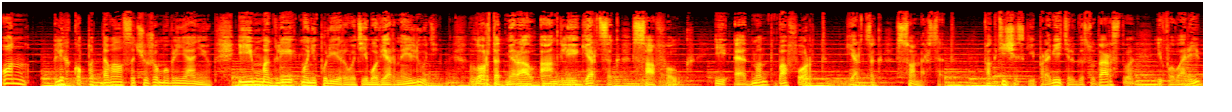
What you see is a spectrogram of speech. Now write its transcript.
он легко поддавался чужому влиянию, и им могли манипулировать его верные люди. Лорд-адмирал Англии герцог Саффолк и Эдмонд Бафорт, герцог Сомерсет, фактический правитель государства и фаворит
